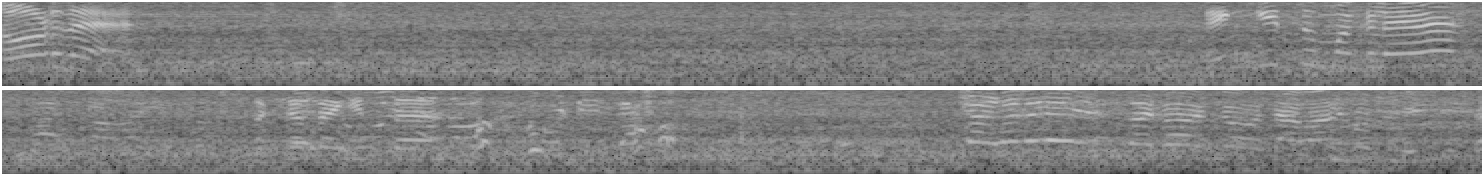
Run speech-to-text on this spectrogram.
ನೋಡಿದೆ ಹೆಂಗಿತ್ತು ಮಗಳೇ ಸಕ್ಕತ್ತಾಗಿತ್ತ ಕೆಳಗಡೆ ಇಳಿದಾಗ ನಾವಾಗ್ಬಿಟ್ಟಿದ್ದ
